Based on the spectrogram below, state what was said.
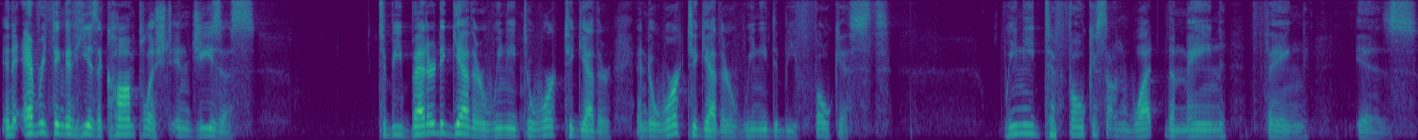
And everything that he has accomplished in Jesus. To be better together, we need to work together. And to work together, we need to be focused. We need to focus on what the main thing is.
